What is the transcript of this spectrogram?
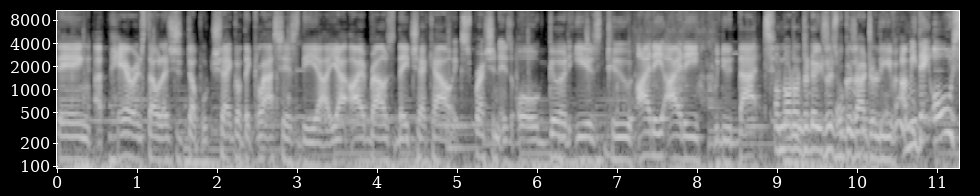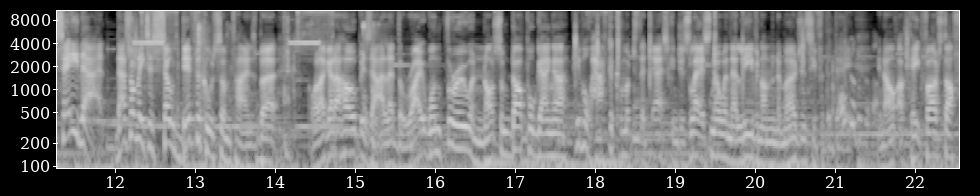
thing. Appearance, though. Let's just double check. Got the glasses. The uh, yeah eyebrows. They check out. Expression is all good. Ears too. ID ID. We do that. I'm not on today's list because I had to leave. I mean, they all say that. That's what makes it so difficult sometimes. But all I gotta hope is that I let the right one through and not some doppelganger. People have to come up to the desk and just let us know when they're leaving on an emergency for the day. You know, okay, first off,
